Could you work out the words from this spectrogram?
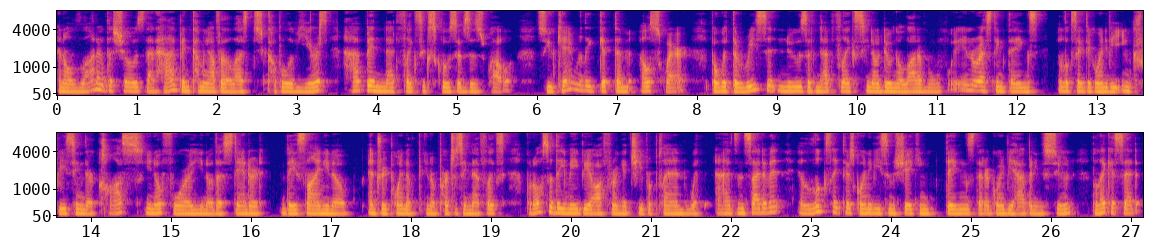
And a lot of the shows that have been coming out for the last couple of years have been Netflix exclusives as well. So you can't really get them elsewhere. But with the recent news of Netflix, you know, doing a lot of interesting things, it looks like they're going to be increasing their costs, you know, for, you know, the standard baseline, you know, entry point of you know purchasing Netflix, but also they may be offering a cheaper plan with ads inside of it. It looks like there's going to be some shaking things that are going to be happening soon. But like I said,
